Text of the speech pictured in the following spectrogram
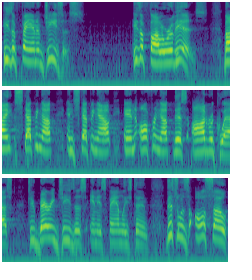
he's a fan of Jesus. He's a follower of his. By stepping up and stepping out and offering up this odd request to bury Jesus in his family's tomb. This was also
